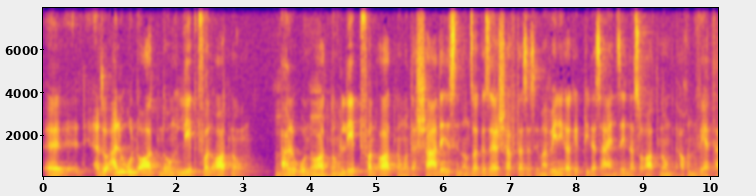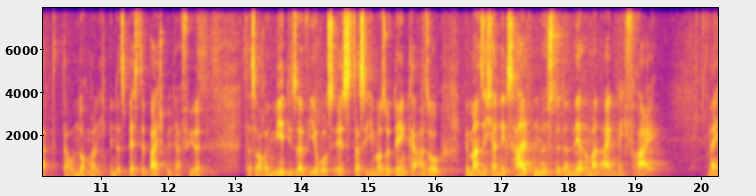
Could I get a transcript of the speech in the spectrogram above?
Äh, also alle Unordnung lebt von Ordnung. Mhm. Alle Unordnung lebt von Ordnung. Und das Schade ist in unserer Gesellschaft, dass es immer weniger gibt, die das einsehen, dass Ordnung auch einen Wert hat. Darum nochmal, ich bin das beste Beispiel dafür, dass auch in mir dieser Virus ist, dass ich immer so denke, also wenn man sich an nichts halten müsste, dann wäre man eigentlich frei. Ne?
